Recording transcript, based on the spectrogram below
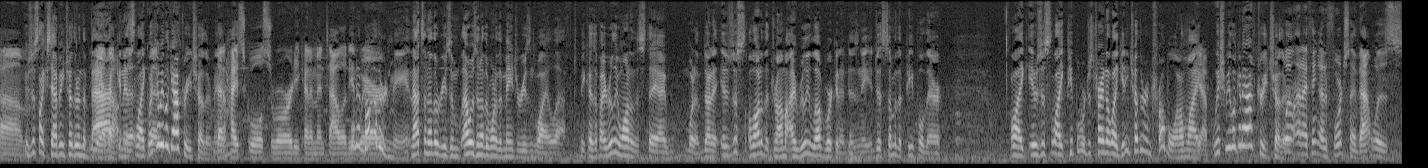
Um, It was just like stabbing each other in the Yeah, back, the- and it's the- like, why can't we look after each other, man? that high school sorority kind of mentality and it where bothered me, and that's another reason. That was another one of the major reasons why I left. Because if I really wanted to stay, I would have done it. It was just a lot of the drama. I really loved working at Disney. It just some of the people there, like it was just like people were just trying to like get each other in trouble, and I'm like, Yeah. we should be looking after each other. Well, and I think unfortunately that was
